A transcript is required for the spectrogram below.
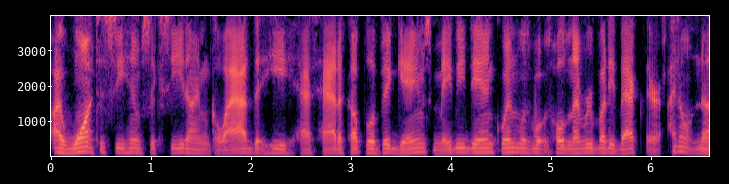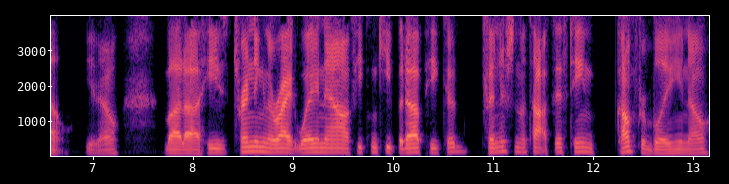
I want to see him succeed. I'm glad that he has had a couple of big games. Maybe Dan Quinn was what was holding everybody back there. I don't know, you know. But uh, he's trending the right way now. If he can keep it up, he could finish in the top 15 comfortably. You know,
